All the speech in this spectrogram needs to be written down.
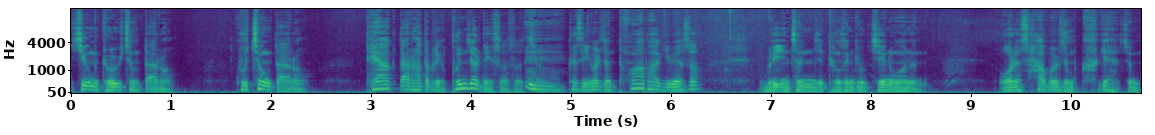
지금 교육청 따로 구청 따로 대학 따로 하다 보니까 분절돼 있었었죠. 예. 그래서 이걸 좀 통합하기 위해서 우리 인천 평생교육진흥원은 올해 사업을 좀 크게 좀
